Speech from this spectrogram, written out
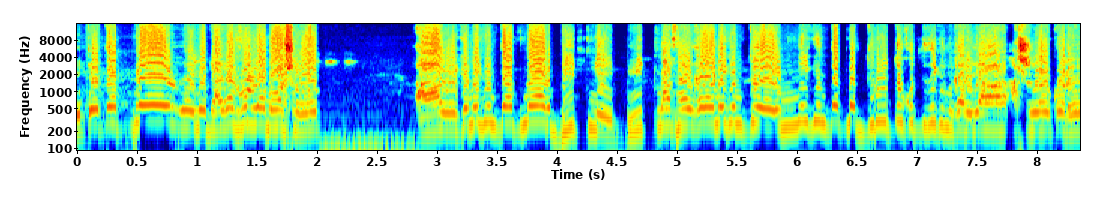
এটা তো আপনার ওই যে ঢাকা খুলনা মহাসড়ক, আর এখানে কিন্তু আপনার ভিট নেই। ভিট না থাকার কারণে কিন্তু এমনি কিন্তু আপনার দ্রুত গতিতে কিন্তু গাড়ি আসা যাওয়া করে।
